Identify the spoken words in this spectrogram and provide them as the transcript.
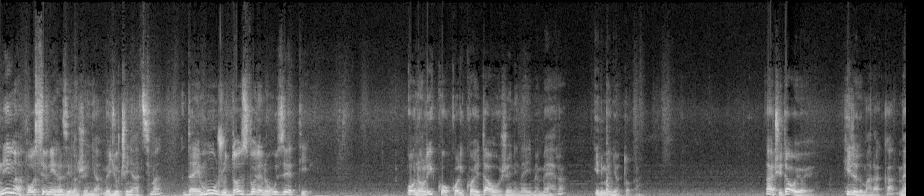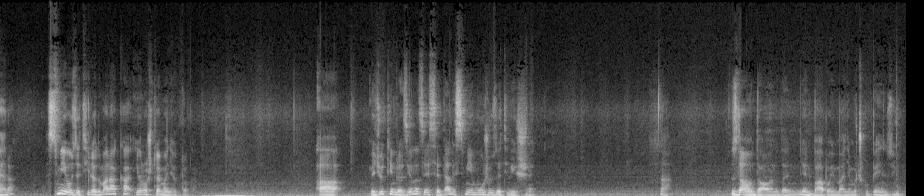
Nema posebnih razilaženja među učenjacima da je mužu dozvoljeno uzeti onoliko koliko je dao ženi na ime mehra ili manje od toga. Znači, dao joj je hiljadu maraka, mehra, smije uzeti hiljadu maraka i ono što je manje od toga. A, međutim, razilaze se da li smije muž uzeti više. Da. Zna on da, on, da njen babo ima njemačku penziju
